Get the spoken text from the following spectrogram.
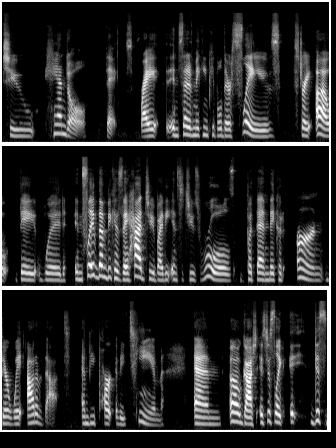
to handle things, right? Instead of making people their slaves straight out, they would enslave them because they had to by the Institute's rules, but then they could earn their way out of that and be part of a team. And oh gosh, it's just like it, this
